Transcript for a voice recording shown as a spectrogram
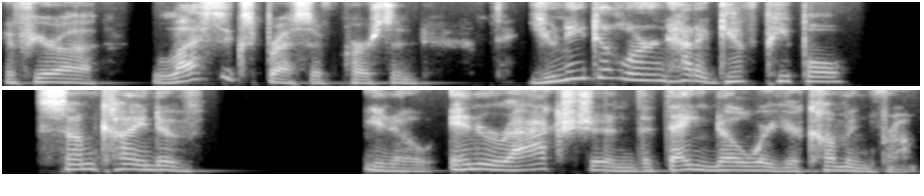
If you're a less expressive person, you need to learn how to give people some kind of, you know, interaction that they know where you're coming from.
